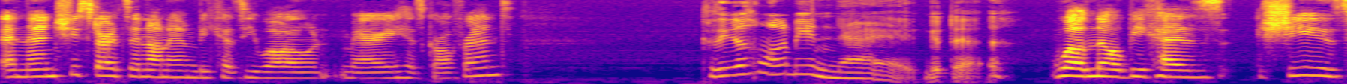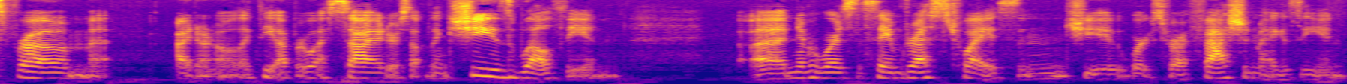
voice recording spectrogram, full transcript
and then she starts in on him because he won't marry his girlfriend. because he doesn't want to be nagged. Well, no, because she's from, I don't know, like the Upper West Side or something. She's wealthy and uh, never wears the same dress twice, and she works for a fashion magazine.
